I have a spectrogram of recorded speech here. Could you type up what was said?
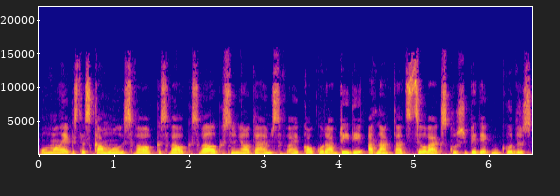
Un man liekas, tas kamulis velkas, velkas, velkas, un jautājums, vai kaut kurā brīdī atnāk tāds cilvēks, kurš ir pietiekami gudrs,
